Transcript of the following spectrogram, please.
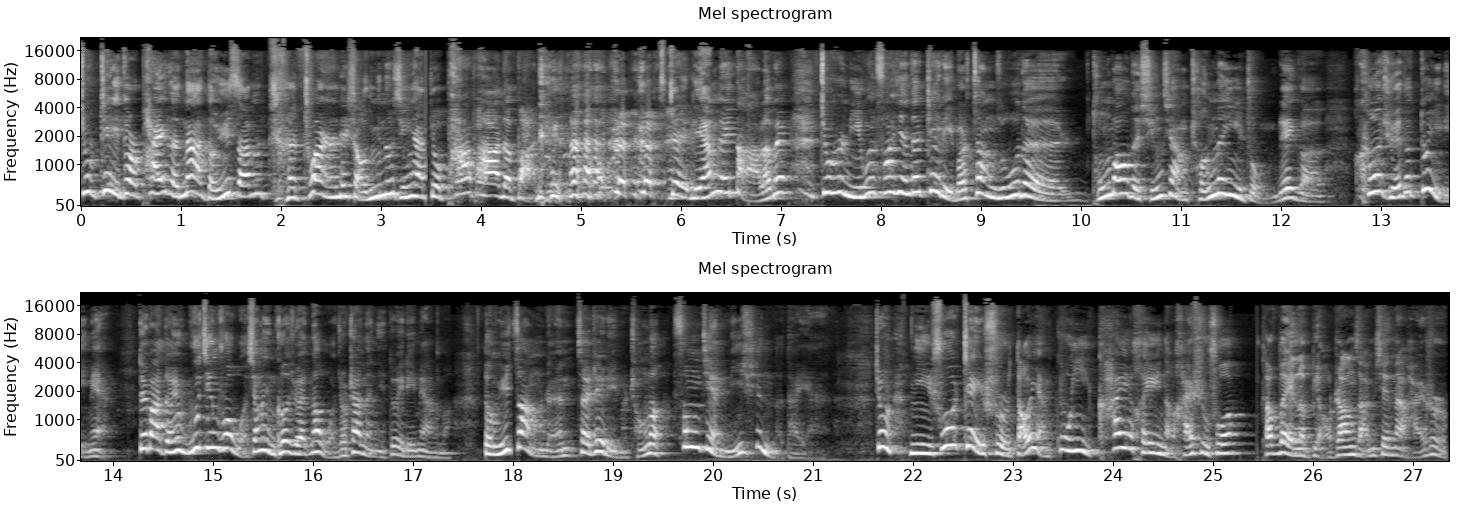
就这段拍的，那等于咱们穿上这少数民族形象，就啪啪的把这个 这脸给打了呗。就是你会发现在这里边，藏族的同胞的形象成了一种这个科学的对立面。对吧？等于吴京说：“我相信科学，那我就站在你对立面了吗？”等于藏人在这里面成了封建迷信的代言。就是你说这是导演故意开黑呢，还是说他为了表彰咱们现在还是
